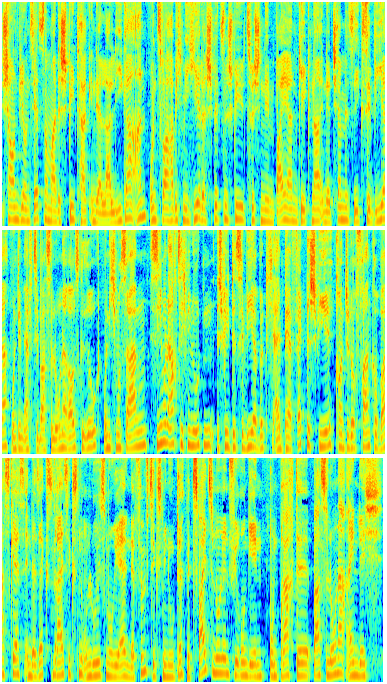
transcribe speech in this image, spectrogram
schauen wir uns jetzt nochmal das Spieltag in der La Liga an. Und zwar habe ich mir hier das Spitzenspiel zwischen dem Bayern-Gegner in der Champions League Sevilla und dem FC Barcelona rausgesucht. Und ich muss sagen, 87 Minuten spielte Sevilla wirklich ein perfektes Spiel, konnte durch Franco Vasquez in der 36. und Luis Muriel in der 50. Minute mit 2 zu 0 in Führung gehen und brachte Barcelona eigentlich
